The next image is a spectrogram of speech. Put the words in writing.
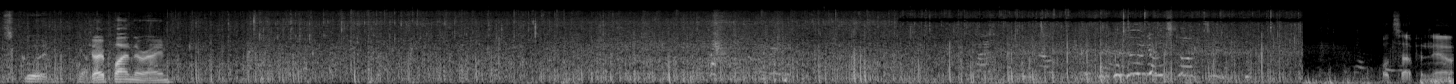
It's good. Go play in the rain. What's happened now?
